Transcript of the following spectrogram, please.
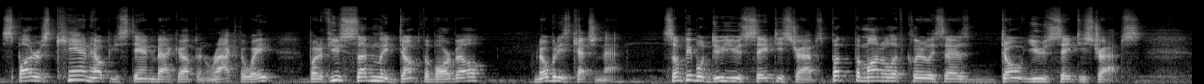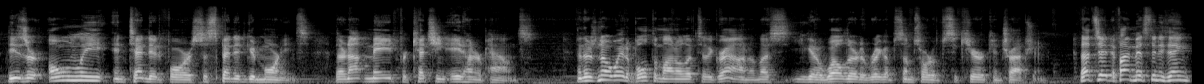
spotters can help you stand back up and rack the weight, but if you suddenly dump the barbell, nobody's catching that. Some people do use safety straps, but the monolift clearly says don't use safety straps. These are only intended for suspended good mornings. They're not made for catching 800 pounds. And there's no way to bolt the monolift to the ground unless you get a welder to rig up some sort of secure contraption. That's it. If I missed anything,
